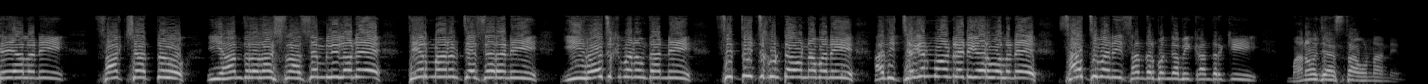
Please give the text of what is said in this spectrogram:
చేయాలని సాక్షాత్తు ఈ ఆంధ్ర రాష్ట్ర అసెంబ్లీలోనే తీర్మానం చేశారని ఈ రోజుకి మనం దాన్ని సిద్ధించుకుంటా ఉన్నామని అది జగన్మోహన్ రెడ్డి గారి వల్లనే సాధ్యమని ఈ సందర్భంగా మీకు అందరికీ మనం చేస్తా ఉన్నాను నేను.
